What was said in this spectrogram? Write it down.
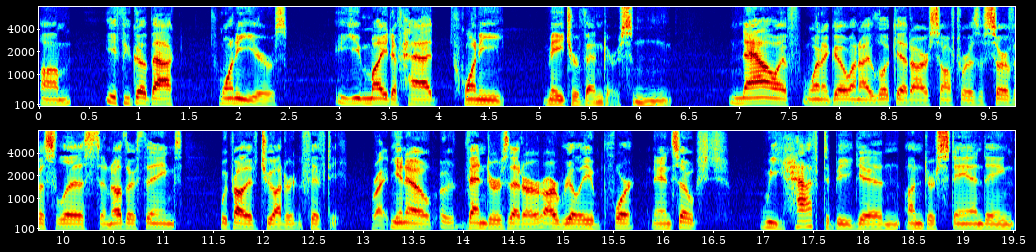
um, if you go back 20 years, you might have had 20 major vendors. Now, if when I go and I look at our software as a service list and other things, we probably have 250 Right. you know, uh, vendors that are, are really important. And so we have to begin understanding,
